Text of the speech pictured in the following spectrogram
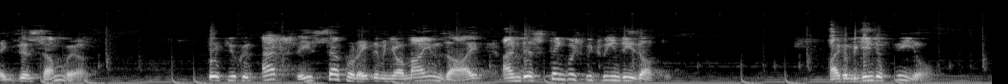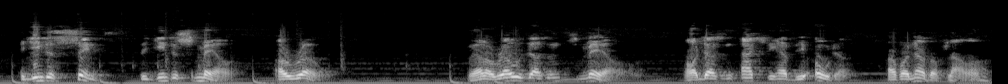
exist somewhere. If you can actually separate them in your mind's eye and distinguish between these objects, I can begin to feel, begin to sense, begin to smell a rose. Well, a rose doesn't smell or doesn't actually have the odor of another flower.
